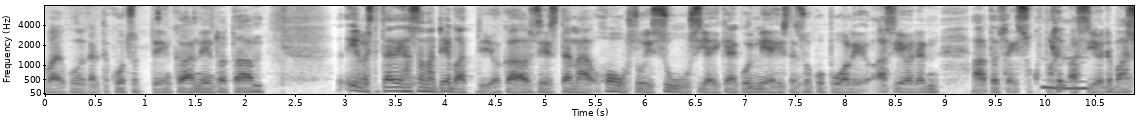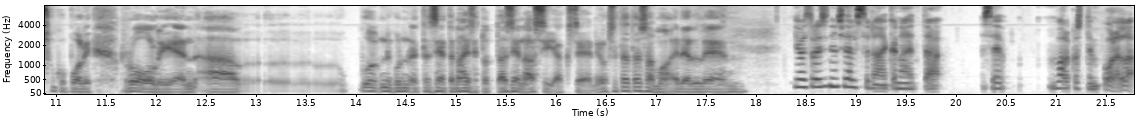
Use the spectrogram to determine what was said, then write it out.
vai kuinka niitä kutsuttiinkaan, niin tota, ilmeisesti tämä ihan sama debatti, joka on siis tämä housuisuus ja ikään kuin miehisten sukupuoliasioiden, äh, tai ei sukupuoliasioiden, mm. vaan sukupuoliroolien, äh, niin kuin, että se, että naiset ottaa sen asiakseen, niin onko se tätä samaa edelleen? Joo, se oli siinä sisällissodan aikana, että se valkoisten puolella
